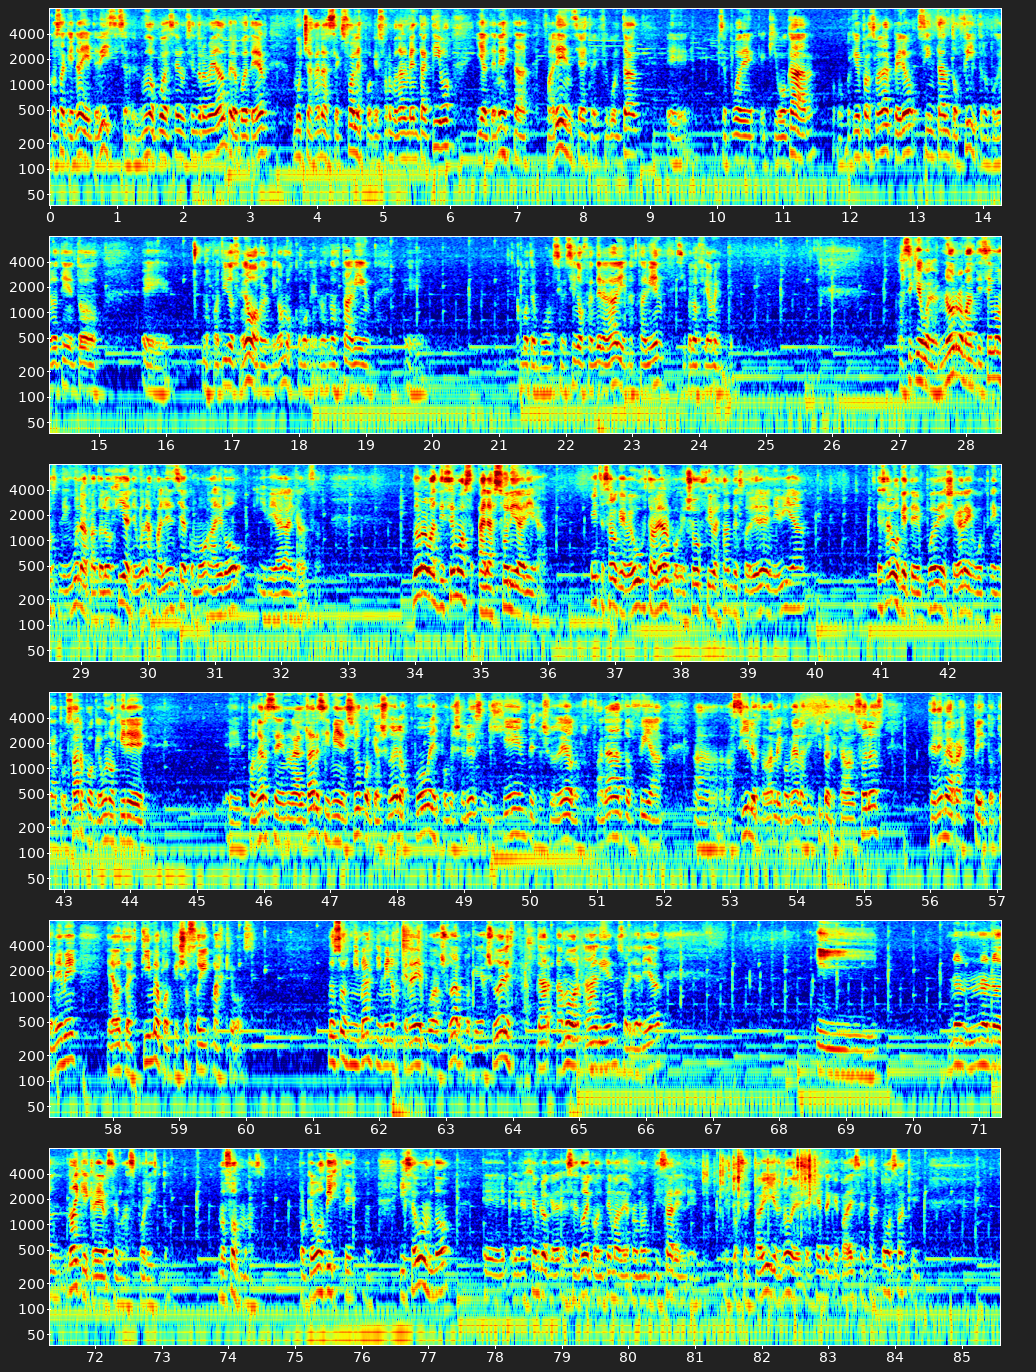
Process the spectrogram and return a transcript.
Cosa que nadie te dice. O sea, uno puede ser un síndrome de Down, pero puede tener muchas ganas sexuales porque es hormonalmente activo y al tener esta falencia, esta dificultad, eh, se puede equivocar como cualquier persona, pero sin tanto filtro, porque no tiene todos eh, los patitos en orden, digamos como que no, está bien, eh, ¿cómo te puedo decir? Sin ofender a nadie, no está bien psicológicamente. Así que bueno, no romanticemos ninguna patología, ninguna falencia como algo ideal alcanzar. No romanticemos a la solidaridad. Esto es algo que me gusta hablar porque yo fui bastante solidario en mi vida. Es algo que te puede llegar a engatusar porque uno quiere eh, ponerse en un altar y decir, mire, yo porque ayudé a los pobres, porque ayudé a los indigentes, ayudé a los orfanatos, fui a asilos a darle comer a los viejitos que estaban solos teneme respeto, teneme en autoestima porque yo soy más que vos. No sos ni más ni menos que nadie pueda ayudar, porque ayudar es dar amor a alguien, solidaridad. Y no, no, no, no hay que creerse más por esto. No sos más. Porque vos diste. Y segundo, eh, el ejemplo que les doy con el tema de romantizar estos estadillos, ¿no? de, gente que padece estas cosas, que,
